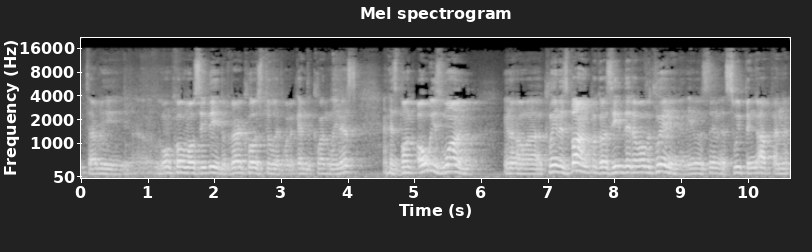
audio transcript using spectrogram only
very, uh, we won't call him OCD, but very close to it when it came to cleanliness. And his bunk always won, you know, uh, clean his bunk because he did all the cleaning and he was there sweeping up. And,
